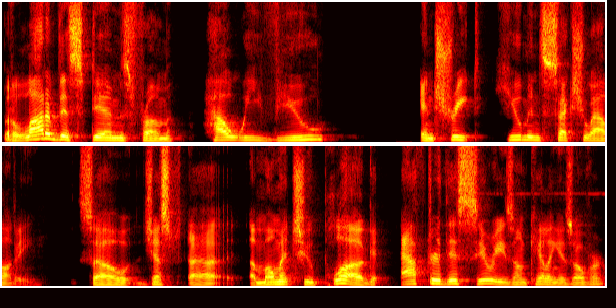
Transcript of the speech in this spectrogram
But a lot of this stems from how we view and treat human sexuality. So, just uh, a moment to plug after this series on killing is over,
